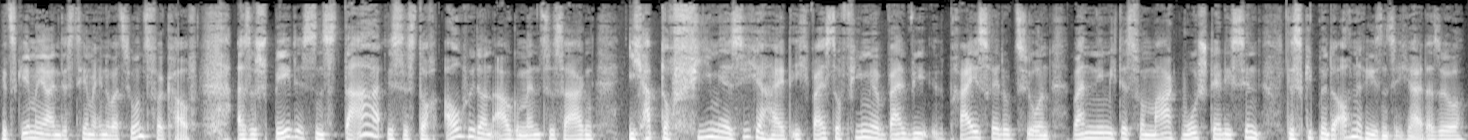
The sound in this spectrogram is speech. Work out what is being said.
Jetzt gehen wir ja in das Thema Innovationsverkauf. Also spätestens da ist es doch auch wieder ein Argument zu sagen, ich habe doch viel mehr Sicherheit, ich weiß doch viel mehr, weil wie Preisreduktion, wann nehme ich das vom Markt, wo stelle ich es hin? Das gibt mir doch auch eine Riesensicherheit. Also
